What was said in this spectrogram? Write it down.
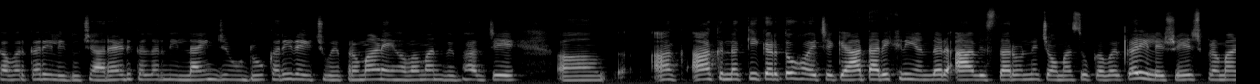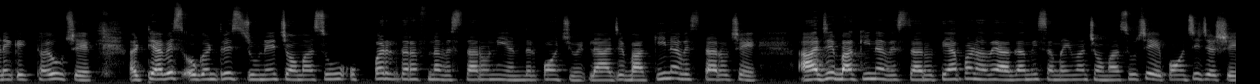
કવર કરી લીધું છે. આ રેડ કલરની લાઇન જે હું ડ્રો કરી રહી છું એ પ્રમાણે હવામાન વિભાગ જે આંખ આંખ નક્કી કરતો હોય છે કે આ તારીખની અંદર આ વિસ્તારોને ચોમાસું કવર કરી લેશે. એ જ પ્રમાણે કંઈક થયું છે. અઠ્યાવીસ, ઓગણત્રીસ જૂને ચોમાસું ઉપર તરફના વિસ્તારોની અંદર પહોંચ્યું. એટલે આજે બાકીના વિસ્તારો છે, આ જે બાકીના વિસ્તારો, ત્યાં પણ હવે આગામી સમયમાં ચોમાસું છે એ પહોંચી જશે.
